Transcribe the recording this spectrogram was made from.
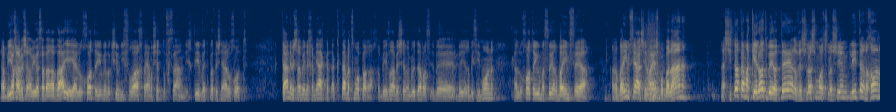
רבי יוחנן ושל רבי יוסף בר אביי, הלוחות היו מבקשים לפרוח והיה משה תופסם, לכתיב ואתפוס בשני הלוחות. תנא בשל רבי נחמיה, הכתב עצמו פרח, רבי עזרא בשם רבי יהודה ברבי סימון, הלוחות היו מסוי 40 סאה. 40 סאה שמה יש פה בלן? השיטות המקלות ביותר זה 330 ליטר, נכון?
